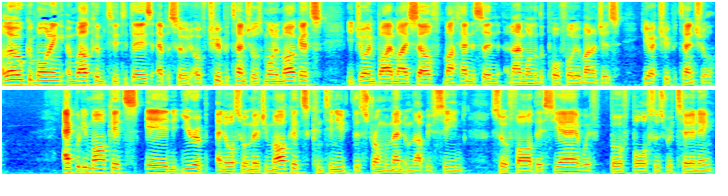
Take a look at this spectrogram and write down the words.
Hello, good morning, and welcome to today's episode of True Potential's Morning Markets. You're joined by myself, Matt Henderson, and I'm one of the portfolio managers here at True Potential. Equity markets in Europe and also emerging markets continued the strong momentum that we've seen so far this year, with both bourses returning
